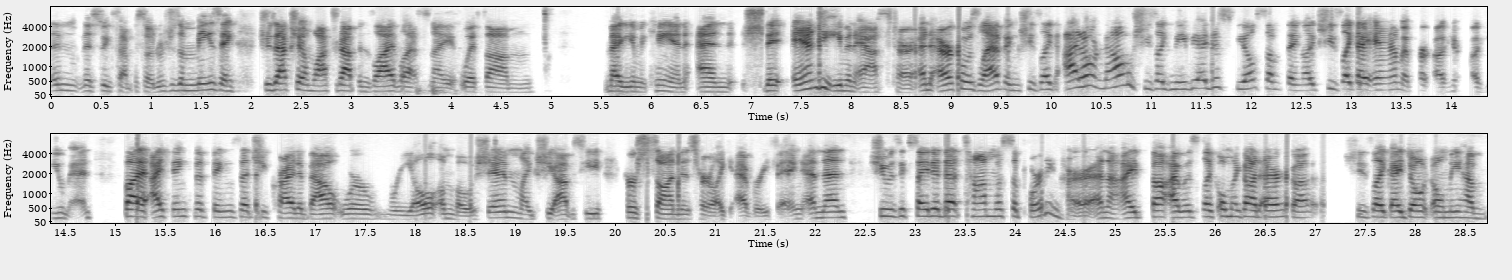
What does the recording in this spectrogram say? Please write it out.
in this week's episode, which is amazing. She was actually on Watch What Happens Live last night with um, Meghan McCain, and sh they, Andy even asked her, and Erika was laughing. She's like, I don't know. She's like, maybe I just feel something. Like she's like, I am a, per- a, a human. But I think the things that she cried about were real emotion. Like she obviously, her son is her like everything. And then she was excited that Tom was supporting her. And I thought, I was like, oh my God, Erika. She's like, I don't only have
